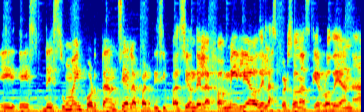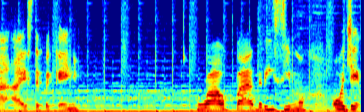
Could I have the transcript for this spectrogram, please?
Eh, es de suma importancia la participación de la familia o de las personas que rodean a, a este pequeño. Wow, padrísimo. Oye,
